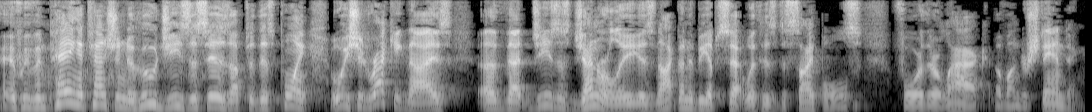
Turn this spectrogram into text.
if we've been paying attention to who Jesus is up to this point, we should recognize uh, that Jesus generally is not going to be upset with his disciples for their lack of understanding.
